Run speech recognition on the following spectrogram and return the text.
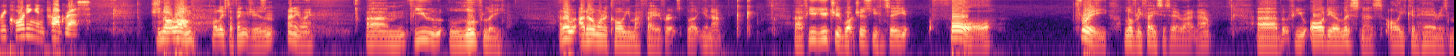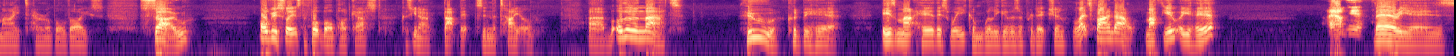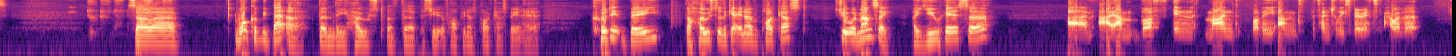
Recording in progress. She's not wrong, at least I think she isn't. Anyway, um, for you lovely, I don't, I don't want to call you my favourites, but you know, uh, for you YouTube watchers, you can see four, three lovely faces here right now. Uh, but for you audio listeners, all you can hear is my terrible voice. So, obviously, it's the football podcast because you know that bit's in the title. Uh, but other than that, who could be here? Is Matt here this week and will he give us a prediction? Let's find out. Matthew, are you here? I am here. There he is. So, uh, what could be better than the host of the Pursuit of Happiness podcast being here? Could it be the host of the Getting Over podcast, Stuart Woodmansey? Are you here, sir? Um, I am both in mind, body, and potentially spirit. However,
